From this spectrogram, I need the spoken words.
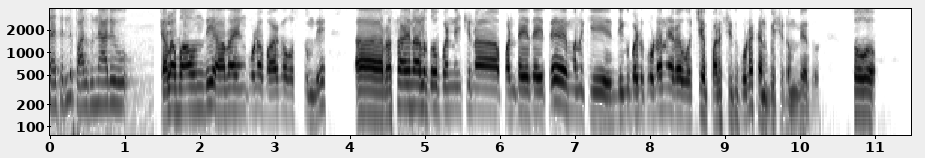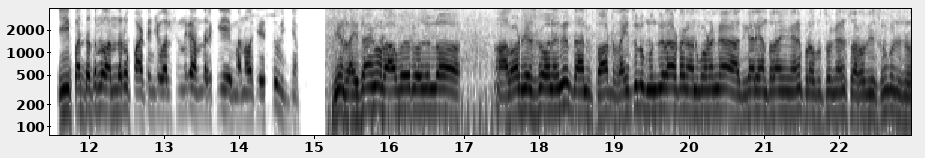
తదితరులు పాల్గొన్నారు. చాలా బాగుంది ఆదాయం కూడా బాగా వస్తుంది. ఆ రసాయనాలతో పండించిన పంట ఏదైతే మనకి దిగుబడి కూడా వచ్చే పరిస్థితి కూడా కనిపించడం లేదు. సో ఈ పద్ధతులు అందరూ పాటించవలసిందిగా అందరికీ మనవి చేస్తూ విజ్ఞప్తి. దీని రైతాంగం రాబోయే రోజుల్లో అలవాటు చేసుకోవాలని దానికి తోట రైతులు ముందుకు రావడానికి అనుగుణంగా అధికార యంత్రాంగం కానీ ప్రభుత్వం కానీ చొరవ తీసుకుని కొంచెం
